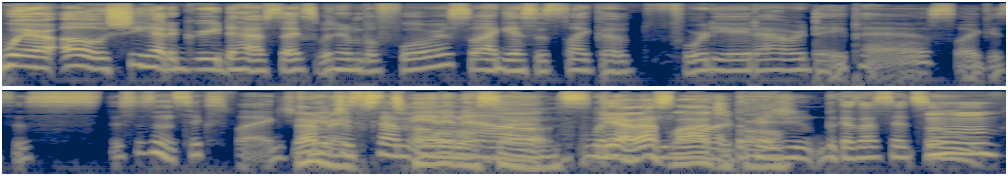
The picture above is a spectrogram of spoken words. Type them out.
where oh she had agreed to have sex with him before, so I guess it's like a 48 hour day pass. Like is this this isn't Six Flags? You That can't just come in and total out. Yeah, that's logical. because you because I said so. Mhm.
